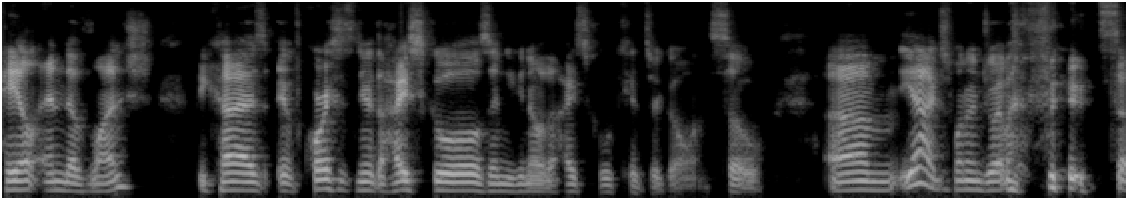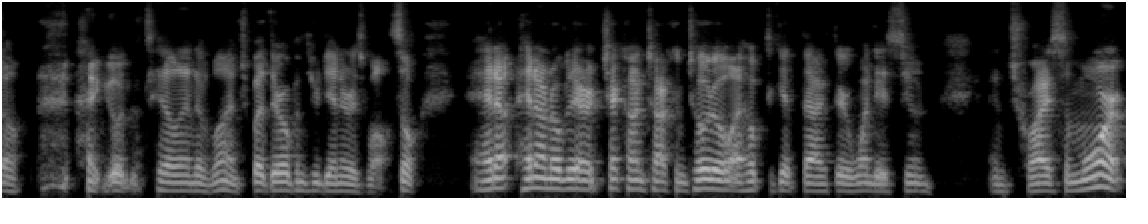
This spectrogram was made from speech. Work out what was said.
tail end of lunch because of course it's near the high schools and you know the high school kids are going. So um yeah, I just want to enjoy my food. So I go to the tail end of lunch, but they're open through dinner as well. So head up, head on over there, check on Taco'n Todo. I hope to get back there one day soon and try some more.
